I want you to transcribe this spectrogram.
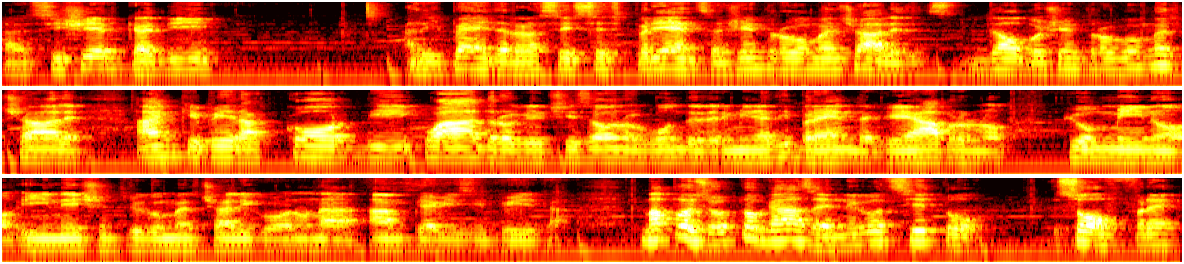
eh, si cerca di ripetere la stessa esperienza centro commerciale dopo centro commerciale anche per accordi quadro che ci sono con determinati brand che aprono più o meno nei centri commerciali con una ampia visibilità. Ma poi sotto casa il negozietto soffre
